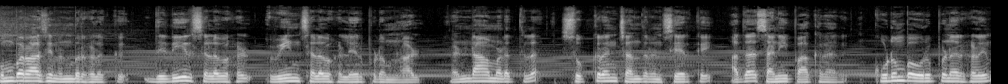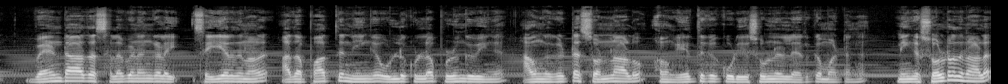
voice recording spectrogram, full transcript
கும்பராசி நண்பர்களுக்கு திடீர் செலவுகள் வீண் செலவுகள் ஏற்படும் நாள். ரெண்டாம் இடத்துல சுக்கரன் சந்திரன் சேர்க்கை அதை சனி பார்க்கறாரு. குடும்ப உறுப்பினர்களின் வேண்டாத செலவினங்களை செய்யறதுனால அதை பார்த்து நீங்க உள்ளுக்குள்ள புழுங்குவீங்க. அவங்க கிட்ட சொன்னாலும் அவங்க ஏத்துக்கக்கூடிய சூழ்நிலையில இருக்க மாட்டாங்க. நீங்க சொல்றதுனால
